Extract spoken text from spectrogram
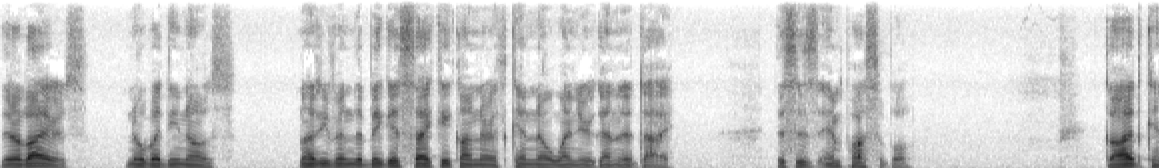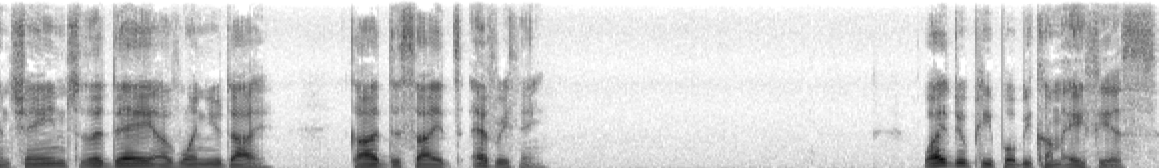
They're liars. Nobody knows. Not even the biggest psychic on earth can know when you're to die. This is impossible. God can change the day of when you die. God decides everything. Why do people become atheists?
